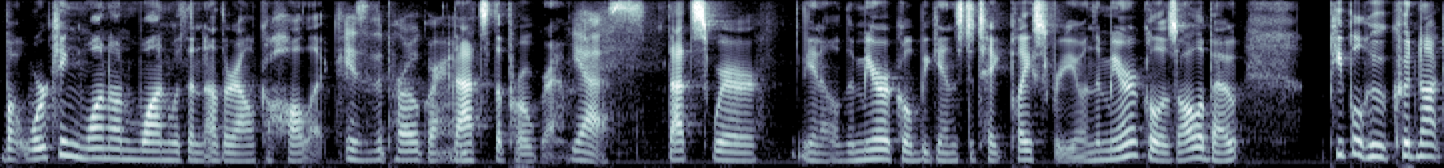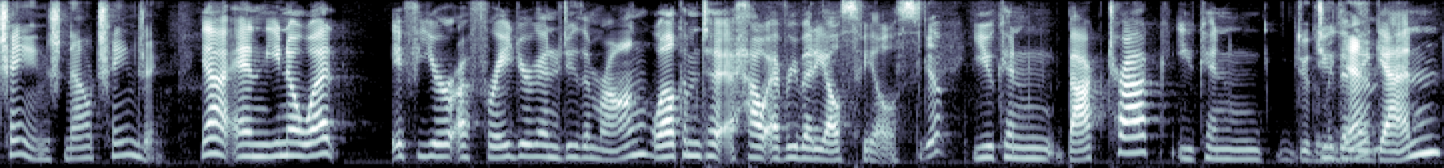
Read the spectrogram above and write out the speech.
But working one on one with another alcoholic, Is the program. that's the program. yes. That's where, you know, the miracle begins to take place for you. And the miracle is all about people who could not change now changing. Yeah, and you know what? if you're afraid you're going to do them wrong, welcome to how everybody else feels. Yep. You can backtrack, you can Do do them them, again.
